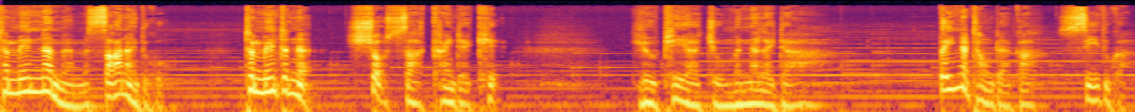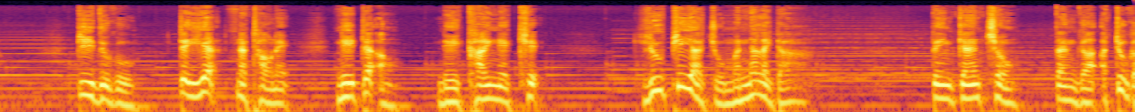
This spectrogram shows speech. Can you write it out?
ထမင်းနတ်မှန်မစားနိုင်သူကိုထမင်းတစ်နက်ရှော့စားခိုင်းတဲ့ခေတ်လူဖြစ်ရကြိုမနှက်လိုက်တာသိန်း2000တန်ကစီးသူကပြည်သူကို တရက်2000နဲ့နေတက်အောင် နေခိုင်းတဲ့ခေတ်လူဖြစ်ရကြိုမနှက်လိုက်တာသင်ကန်းချုံတန်ကအတုက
